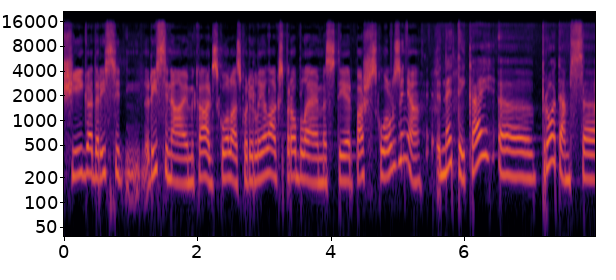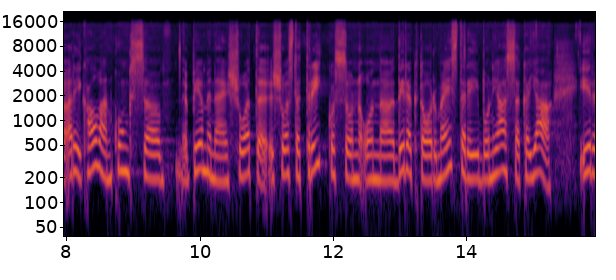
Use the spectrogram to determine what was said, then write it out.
šī gada risi, risinājumi, kādas skolās, kur ir lielākas problēmas, tie ir paši skolu ziņā? Ne tikai. Eh, protams, eh, arī Kalvēna kungs eh, pieminēja šo te, šos te trikus un, un direktoru meistarību. Un jāsaka, jā, ir,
